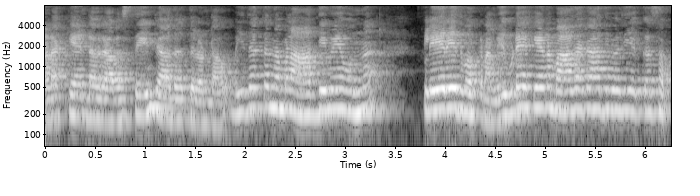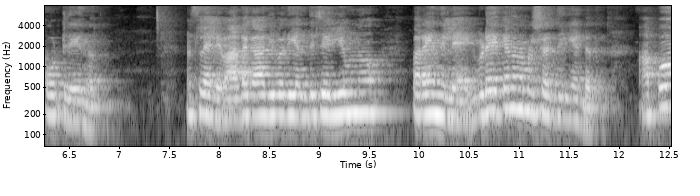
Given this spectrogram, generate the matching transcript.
അടയ്ക്കേണ്ട ഒരു അവസ്ഥയും ജാതകത്തിലുണ്ടാവും ഇതൊക്കെ നമ്മൾ ആദ്യമേ ഒന്ന് ക്ലിയർ ചെയ്ത് വെക്കണം. ഇവിടെയൊക്കെയാണ് ബാധകാധിപതിയൊക്കെ സപ്പോർട്ട് ചെയ്യുന്നത്. മനസ്സിലായില്ലേ? ബാധകാധിപതി എന്ത് ചെയ്യും എന്ന് പറയുന്നില്ലേ? ഇവിടെയൊക്കെയാണ് നമ്മൾ ശ്രദ്ധിക്കേണ്ടത്. അപ്പോൾ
